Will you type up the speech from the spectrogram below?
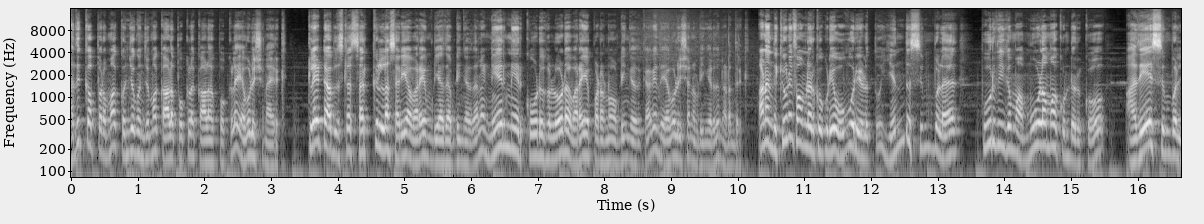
அதுக்கப்புறமா கொஞ்சம் கொஞ்சமாக காலப்போக்கில் காலப்போக்கில் எவல்யூஷன் ஆயிருக்கு. கிளே டேப்லெட்ஸில் சர்க்கிள்லாம் சரியாக வரைய முடியாது அப்படிங்கிறதால நேர் நேர் கோடுகளோட வரையப்படணும் அப்படிங்கிறதுக்காக இந்த எவல்யூஷன் அப்படிங்கிறது நடந்திருக்கு. ஆனால் இந்த கியூனிஃபார்மில் இருக்கக்கூடிய ஒவ்வொரு எழுத்தும் எந்த சிம்பிளை பூர்வீகமாக மூலமாக கொண்டு இருக்கோ அதே சிம்பிள்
